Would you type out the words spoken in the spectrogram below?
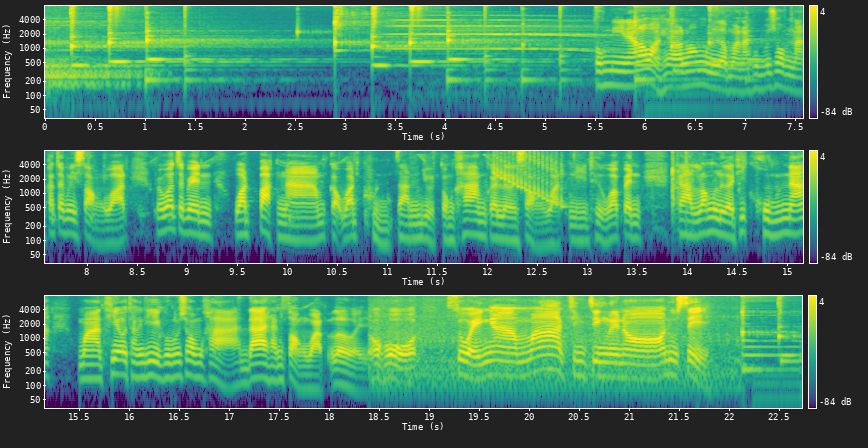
ตรงนี้นะระหว่างที่เราล่องเรือมานะคุณผู้ชมนะก็จะมี 2 วัด ไม่ว่าจะเป็นวัดปากน้ำกับวัดขุนจันทร์อยู่ตรงข้ามกันเลย 2 วัดนี้ ถือว่าเป็นการล่องเรือที่คุ้มนะ มาเที่ยวทั้งทีคุณผู้ชมค่ะ ได้ทั้ง 2 วัดเลย โอ้โห สวยงามมากจริง ๆ เลยเนาะดูสิ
